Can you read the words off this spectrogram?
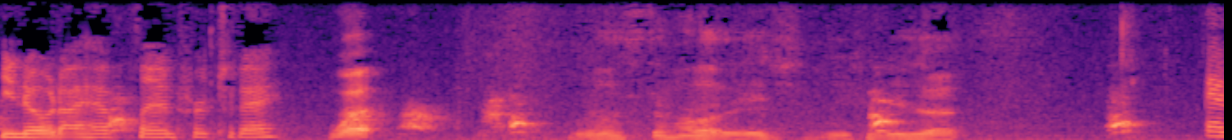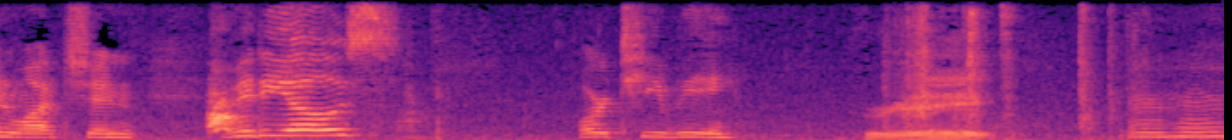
you know what I have planned for today? What? Well, it's the holidays. You can do that. And watching videos or TV. Great. Mm-hmm.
